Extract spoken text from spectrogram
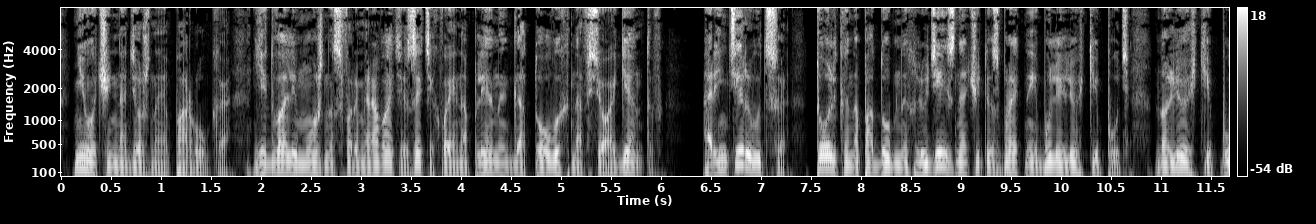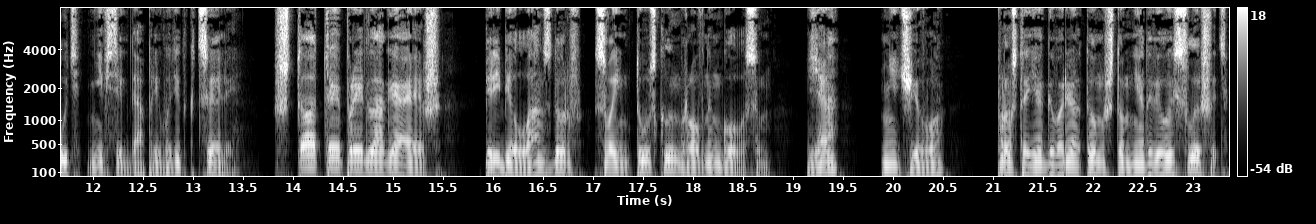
— не очень надежная порука. Едва ли можно сформировать из этих военнопленных готовых на все агентов. Ориентироваться только на подобных людей значит избрать наиболее легкий путь, но легкий путь не всегда приводит к цели. «Что ты предлагаешь?» — перебил Лансдорф своим тусклым ровным голосом. «Я? Ничего. Просто я говорю о том, что мне довелось слышать».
